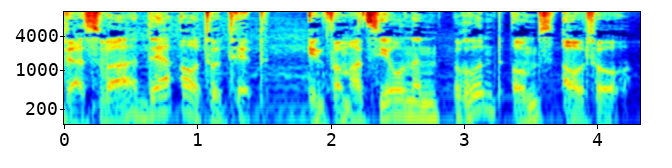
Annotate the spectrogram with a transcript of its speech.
Das war der Autotipp. Informationen rund ums Auto.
